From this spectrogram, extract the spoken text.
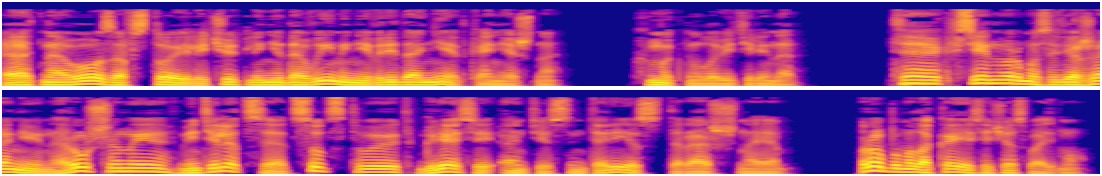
от навозов стоили чуть ли не до вымени вреда нет, конечно, — хмыкнула ветеринар. Так, все нормы содержания нарушены, вентиляция отсутствует, грязь и антисанитария страшная. Пробу молока я сейчас возьму. —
